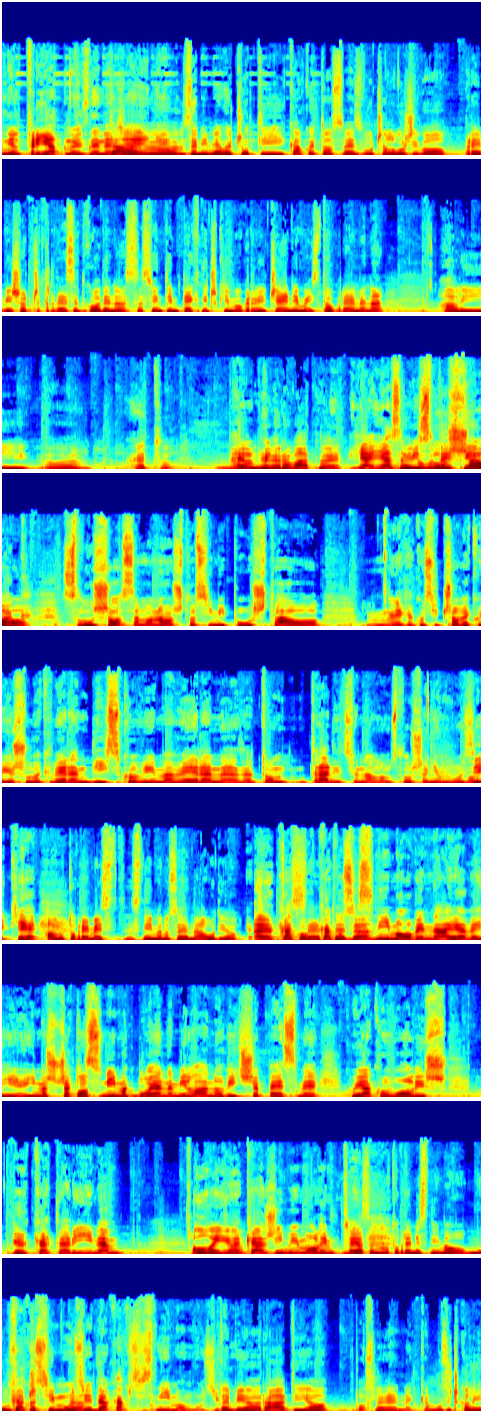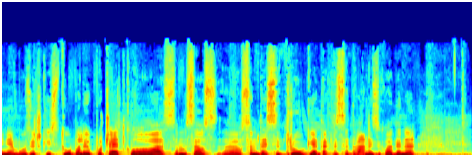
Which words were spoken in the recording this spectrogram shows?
Li prijatno Da, iznenađenje? zanimljivo je čuti kako je to sve zvučalo uživo pre više od 40 godina sa svim tim tehničkim ograničenjima iz tog vremena, ali e, eto, Pa evo, neverovatno je. Ja, ja sam da i slušao, slušao sam ono što si mi puštao, nekako si čovek koji je još uvek veran diskovima, veran a, tom tradicionalnom slušanju muzike. Ali u to vreme je snimano sve na audio E, kako, kasete, kako si da. snimao ove najave? Imaš čak i Pa- snimak Bojana Milanovića, pesme koju jako voliš, e, Katarina. Ovaj, Da. kaži mi, molim te, Ja sam u to vreme snimao muziku. kako si muzi... da. kako si snimao muziku? To je bio radio, posle neka muzička linija, muzički stub, ali u početku ja sam sa os- 82. dakle sa 12 godina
